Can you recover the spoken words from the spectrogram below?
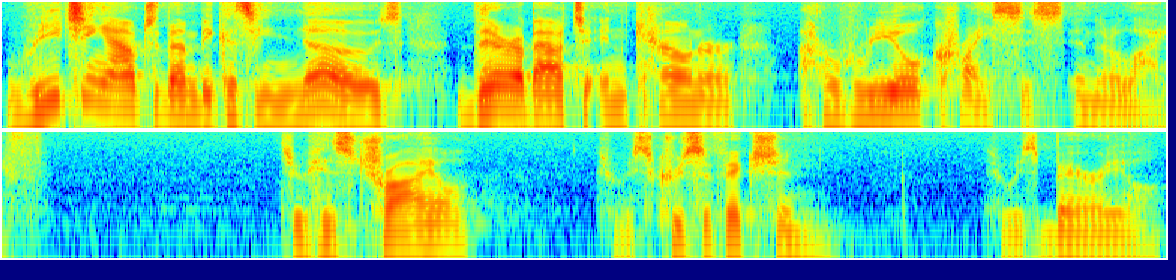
reaching out to them because he knows they're about to encounter a real crisis in their life. Through his trial, through his crucifixion, through his burial.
